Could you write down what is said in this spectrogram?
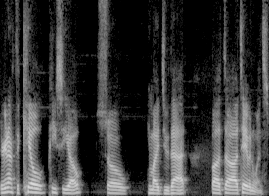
you're going to have to kill PCO, so he might do that. But uh, Taven wins.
